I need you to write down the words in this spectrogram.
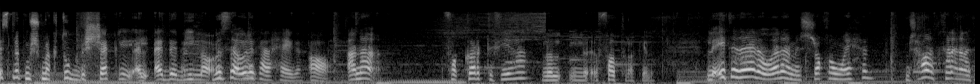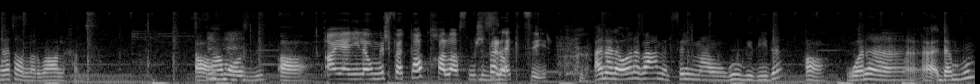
اسمك مش مكتوب بالشكل الأدبي. بصي هقول لك على حاجة. آه. أنا فكرت فيها لفترة كده. لقيت إن أنا لو أنا مش رقم واحد مش هقعد أتخانق أنا ثلاثة ولا أربعة ولا خمسة. آه. فاهمه قصدي؟ آه. آه يعني لو مش في التوب خلاص مش. فارقه كتير. أنا لو أنا بعمل فيلم مع وجوه جديدة آه. وأنا أقدمهم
